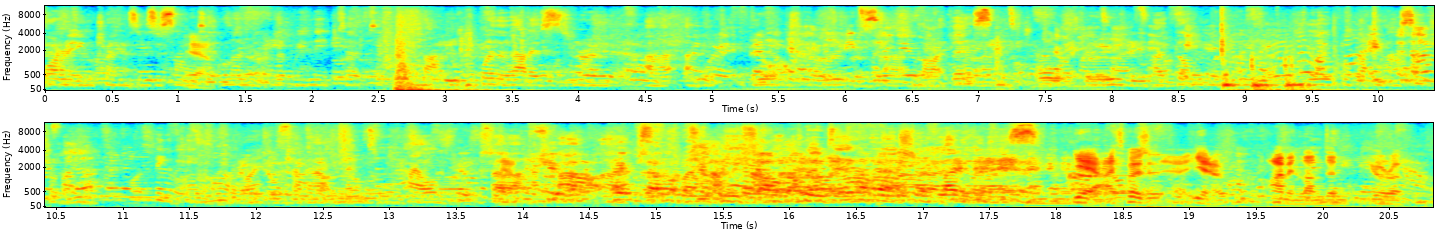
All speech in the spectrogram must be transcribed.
worrying trends in society Yeah. at the moment that we need to, to combat, whether that is through uh, groups uh, like this or through uh, government, local government, central government, thinking more about mental health, uh, uh, uh, well-being, including of loneliness. Yeah, I suppose uh, you know I'm in London. A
